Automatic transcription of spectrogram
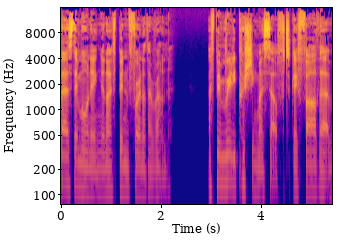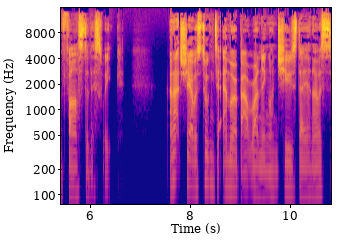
Thursday morning and I've been for another run. I've been really pushing myself to go farther and faster this week. And actually, I was talking to Emma about running on Tuesday, and I was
